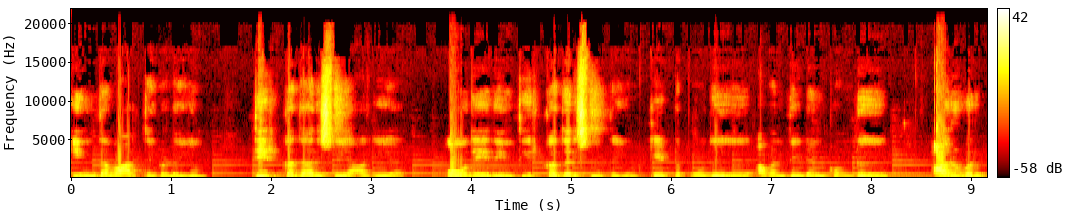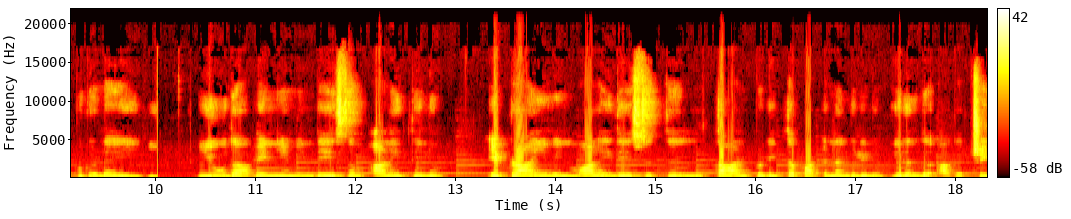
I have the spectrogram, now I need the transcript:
இந்த வார்த்தைகளையும் தீர்க்க தரிசி ஆகிய ஓதேதின் தீர்க்க தரிசனத்தையும் கேட்டபோது அவன் திடன் கொண்டு அருவறுப்புகளை யூதா பென்யமின் தேசம் அனைத்திலும் எப்ராயிமின் மலை தேசத்தில் தான் பிடித்த பட்டணங்களிலும் இருந்து அகற்றி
